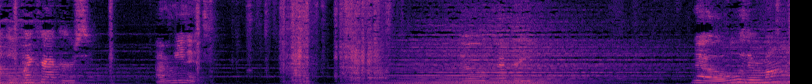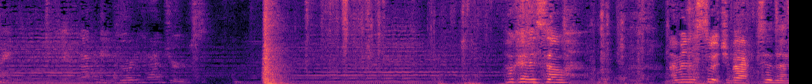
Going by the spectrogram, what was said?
not eat my crackers. I mean it. No cracker eaten. No, they're mine. You can't have any. You already had yours. Okay, so I'm going to switch back to the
